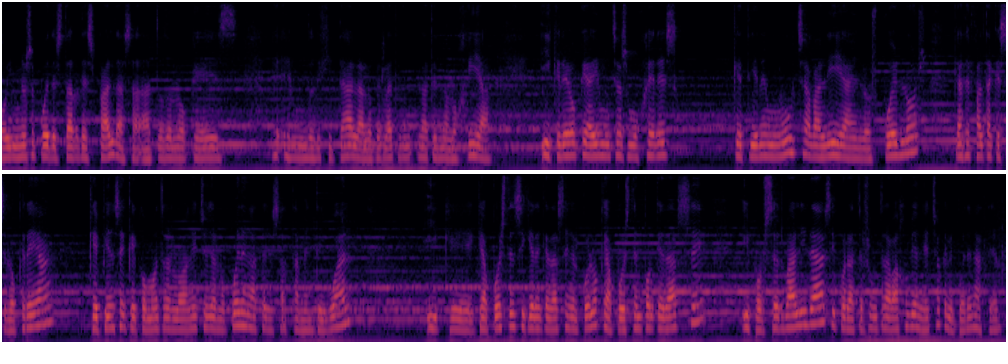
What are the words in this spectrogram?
Hoy no se puede estar de espaldas a, todo lo que es eh, el mundo digital, a lo que es la, la tecnología. Y creo que hay muchas mujeres que tienen mucha valía en los pueblos, que hace falta que se lo crean, que piensen que como otras lo han hecho, ellas lo pueden hacer exactamente igual y que, que apuesten si quieren quedarse en el pueblo, que apuesten por quedarse y por ser válidas y por hacerse un trabajo bien hecho que le pueden hacer.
